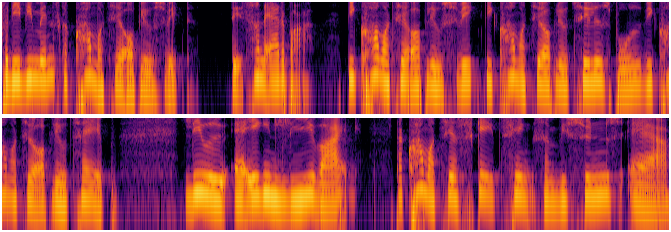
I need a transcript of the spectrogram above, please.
fordi vi mennesker kommer til at opleve svigt. Det, sådan er det bare. Vi kommer til at opleve svigt, vi kommer til at opleve tillidsbrud, vi kommer til at opleve tab. Livet er ikke en lige vej. Der kommer til at ske ting, som vi synes er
